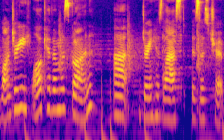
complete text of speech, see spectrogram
laundry while Kevin was gone uh, during his last business trip.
